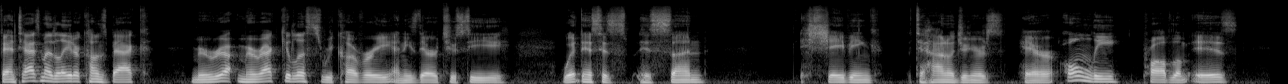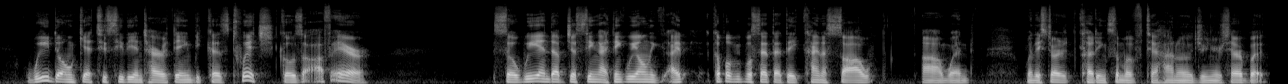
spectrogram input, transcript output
Fantasma later comes back, Mir- miraculous recovery, and he's there to see, witness his, his son shaving Tejano Jr.'s hair. Only problem is we don't get to see the entire thing because Twitch goes off air. So we end up just seeing. I think we only. I, couple people said that they kind of saw uh, when when they started cutting some of Tejano Jr.'s hair, but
